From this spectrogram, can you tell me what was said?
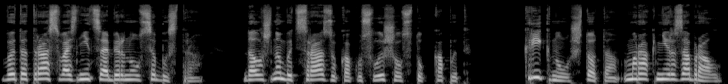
В этот раз возница обернулся быстро. Должно быть сразу, как услышал стук копыт. Крикнул что-то, мрак не разобрал.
